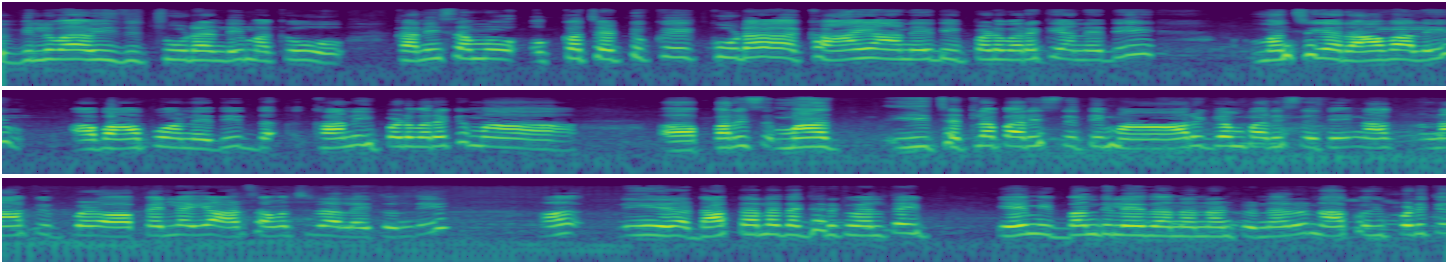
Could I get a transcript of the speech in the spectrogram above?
విలువ ఇది చూడండి మాకు కనీసం ఒక్క చెట్టుకి కూడా కాయ అనేది ఇప్పటి వరకు అనేది మంచిగా రావాలి. ఆ వాపు అనేది కానీ ఇప్పటి వరకు మా పరిస్థితి మా ఈ చెట్ల పరిస్థితి మా ఆరోగ్యం పరిస్థితి నాకు నాకు ఇప్పుడు పెళ్ళయ్యి ఆరు సంవత్సరాలు అవుతుంది ఈ డాక్టర్ల దగ్గరికి వెళ్తే ఏం ఇబ్బంది లేదని అంటున్నారు. నాకు ఇప్పటికీ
